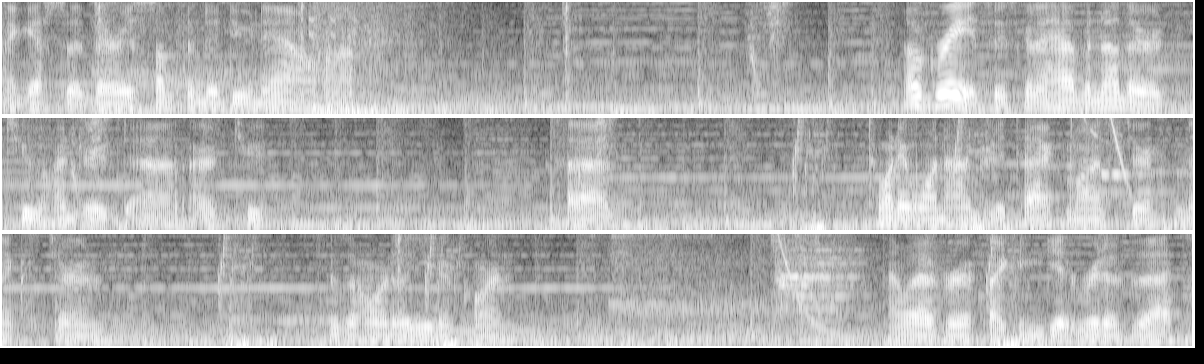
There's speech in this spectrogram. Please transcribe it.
I guess uh, there is something to do now, huh? Oh great, so he's gonna have another 200, uh, or two, uh, 2100 attack monster next turn. There's a Horn of the Unicorn. However, if I can get rid of that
